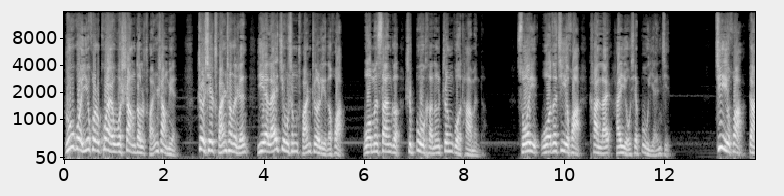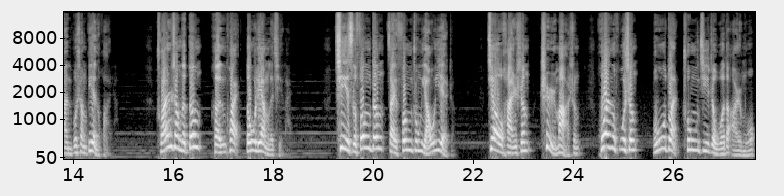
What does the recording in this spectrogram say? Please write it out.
如果一会儿怪物上到了船上面，这些船上的人也来救生船这里的话，我们三个是不可能争过他们的。所以我的计划看来还有些不严谨，计划赶不上变化呀。船上的灯很快都亮了起来。气死风灯在风中摇曳着，叫喊声、斥骂声、欢呼声不断冲击着我的耳膜。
